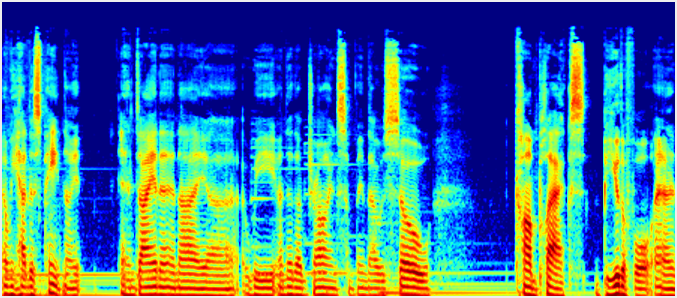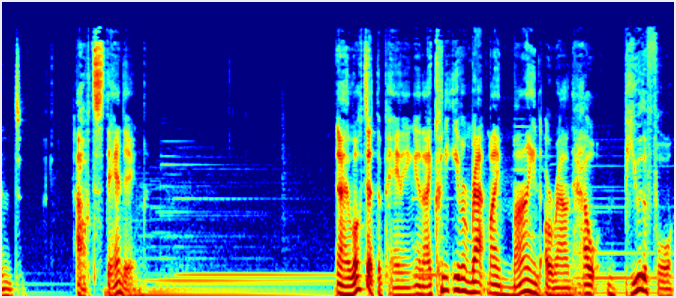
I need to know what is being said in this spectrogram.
and we had this paint night and Diana and I, uh, we ended up drawing something that was so complex, beautiful, and outstanding. And I looked at the painting and I couldn't even wrap my mind around how beautiful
